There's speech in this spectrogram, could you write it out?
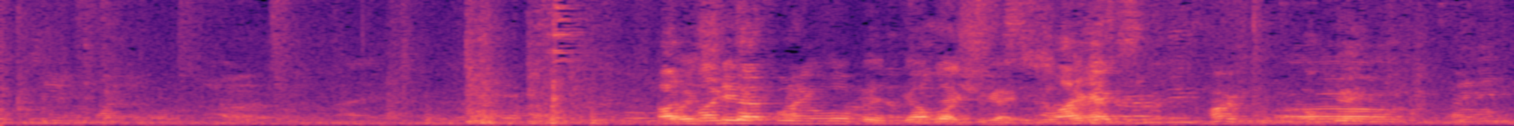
I'll like that? for a little bit. God bless you guys. Like Excellent. Perfect. Okay. Uh,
